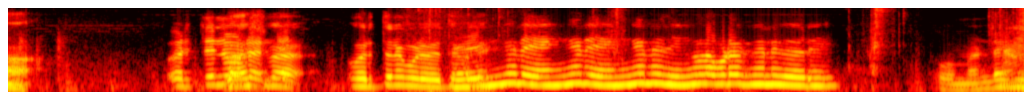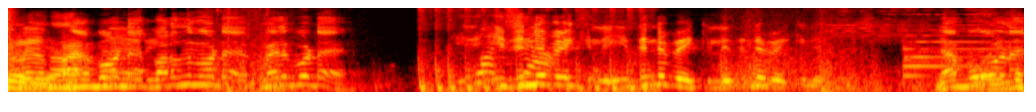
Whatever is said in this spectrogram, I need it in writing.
ആ. ഒരുത്തനോട് ഒരുത്തനെ കൂടെ ഒരുത്തനെ കൂടെ. എങ്ങനെ എങ്ങനെ എങ്ങനെ? നിങ്ങൾ അവിടെ എങ്ങനെ കേറി. ഇതിന്റെ ബേക്കിൽ ഇതിന്റെ ബേക്കിൽ ഇതിന്റെ ബേക്കിൽ ഞാൻ പോകണേ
